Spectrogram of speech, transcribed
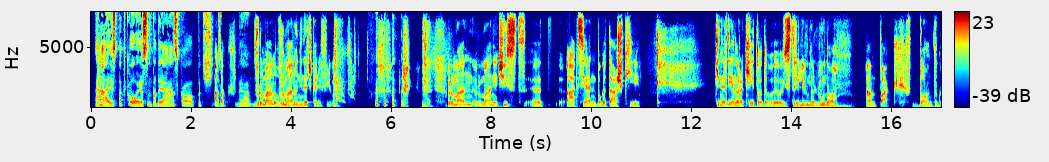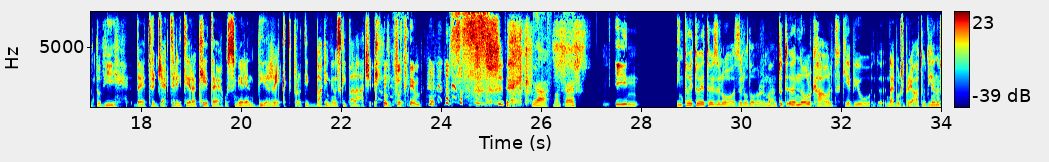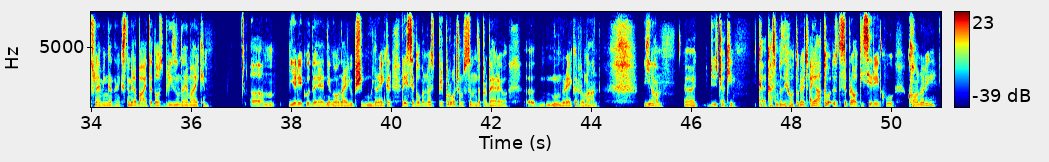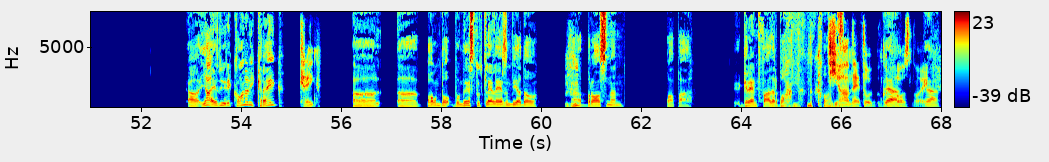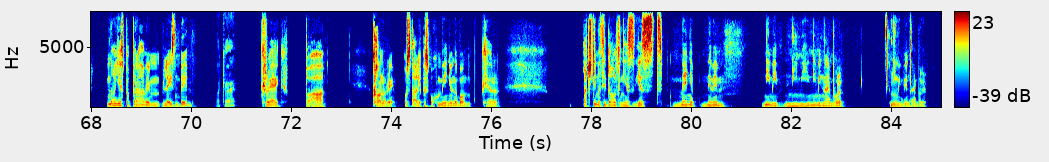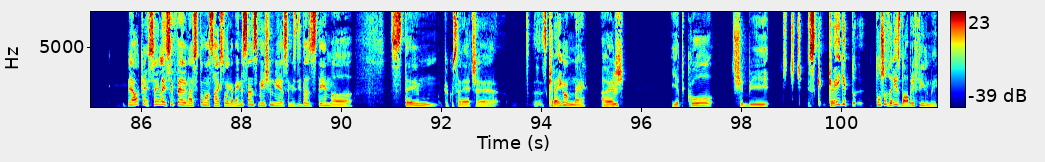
Aha, jaz pa tako, jaz sem pa dejansko. Pač, ampak ja. v, romanu, v romanu ni nič, kar je film. roman, roman je čist uh, akcija in bogataški, ki naredi eno raketo, da bo izstrelil na Luno ampak Bond ugotovi, da je trajektorij te rakete usmerjen direkt proti Buckinghamski palači. Potem... ja, ok. In In to je, to je, to je zelo, zelo dober roman. Tudi uh, Noel Coward, ki je bil eh, najboljši prijatelj Diana Fleminga, ki sta imela bajte dosti blizu na Jamajki, um, je rekel, da je njegov najljubši Moonraker. Res je dober, no, jaz priporočam vsem, da preberejo uh, Moonraker roman. Ja, uh, čakaj, kaj, kaj sem pa zdaj hotel reči? A ja, to se pravi, ti si rekel, Connery. Uh, ja, jaz bi rekel Connery, Craig. Craig. Uh, uh, pa bom, do, bom jaz tudi tukaj lezen, bi dal uh -huh. uh, Brosnan, pa pa Grandfather Bond. ja, ne, to je grozno. Ja, ja. No, jaz pa pravim Lazenbeam, okay. Craig, pa Connery, ostalih pa spohomenju ne bom, ker pač ti imaš Dolphin, jaz, jaz meni, ne vem, nimi, nimi, nimi najbolj, nimi bil najbolj. Ja, ok, vse je vse fair, da se to ima vsak svojega. Meni sam smešen mi je, se mi zdi, da s tem, uh, s tem kako se reče, s Kregom, ne, veš, hm. je tako, če bi. Kreg je, to, to so res dobri filmi.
